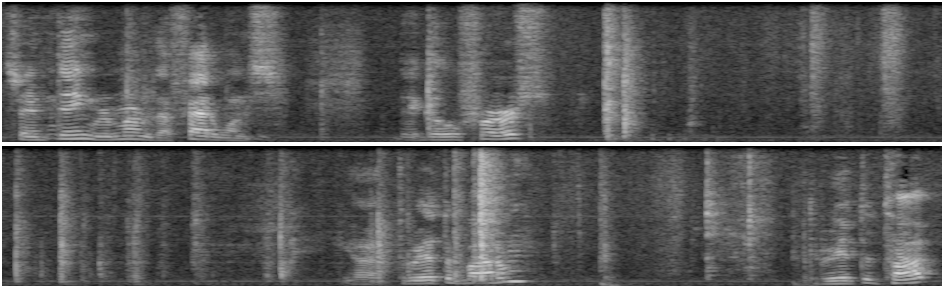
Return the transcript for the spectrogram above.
Same thing, remember the fat ones. They go first. You got three at the bottom, three at the top.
